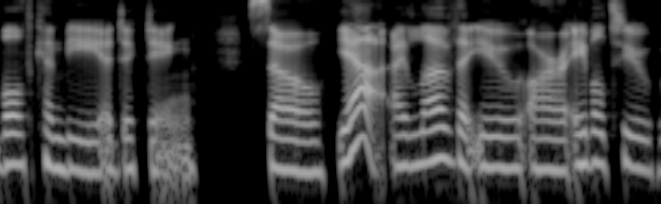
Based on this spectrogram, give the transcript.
both can be addicting. So, yeah, I love that you are able to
